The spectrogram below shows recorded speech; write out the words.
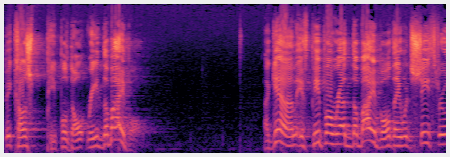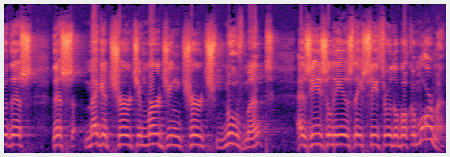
because people don't read the Bible. Again, if people read the Bible, they would see through this, this megachurch, emerging church movement as easily as they see through the Book of Mormon.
